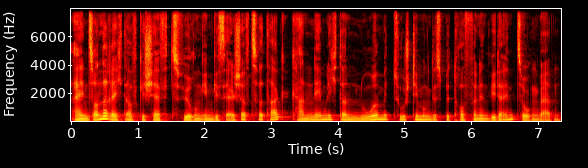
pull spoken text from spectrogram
Ein Sonderrecht auf Geschäftsführung im Gesellschaftsvertrag kann nämlich dann nur mit Zustimmung des Betroffenen wieder entzogen werden.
